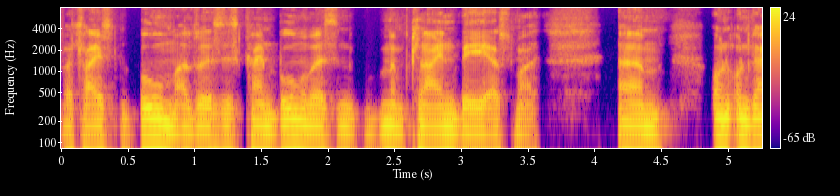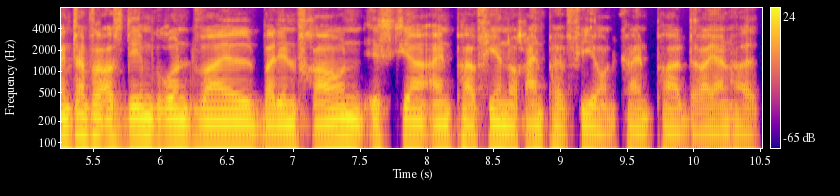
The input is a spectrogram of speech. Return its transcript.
was heißt Boom? Also es ist kein Boom, aber es ist ein, mit einem kleinen B erstmal. Ähm, und, und ganz einfach aus dem Grund, weil bei den Frauen ist ja ein Paar vier noch ein Paar vier und kein Paar dreieinhalb.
